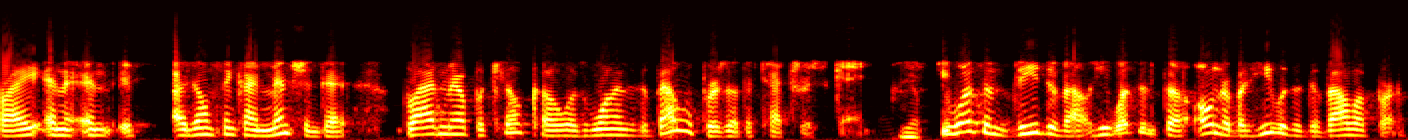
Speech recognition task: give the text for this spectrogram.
right? And and if, I don't think I mentioned it. Vladimir Pokhilko was one of the developers of the Tetris game. Yep. He wasn't the develop. He wasn't the owner, but he was a developer.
